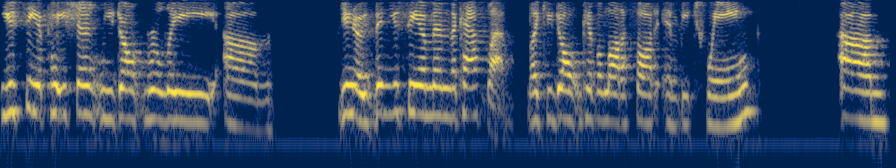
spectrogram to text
you see a patient and you don't really um, you know then you see them in the cath lab like you don't give a lot of thought in between um,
